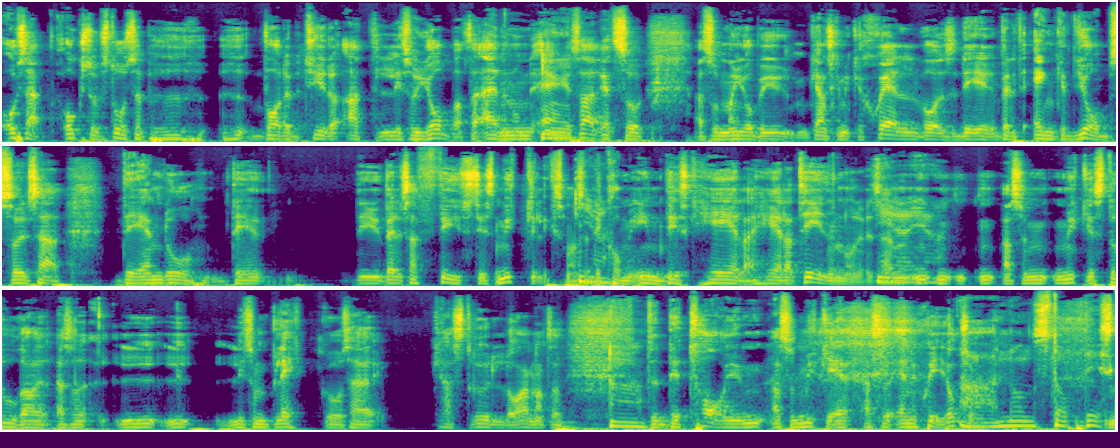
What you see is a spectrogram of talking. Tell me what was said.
och så här, också förståelse på hur, hur, vad det betyder att liksom jobba. För även om det är så här rätt så, alltså man jobbar ju ganska mycket själv och det är ett väldigt enkelt jobb. Så är det så här, det är ändå, det, det är ju väldigt så här fysiskt mycket liksom. Alltså Ja. det kommer in disk hela, hela tiden. Och det är så här, Ja, ja. Alltså mycket stora, alltså liksom bläck och så här kastruller och annat. Ja. Det, det tar ju alltså mycket alltså, energi också. Ah, non-stop disk,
